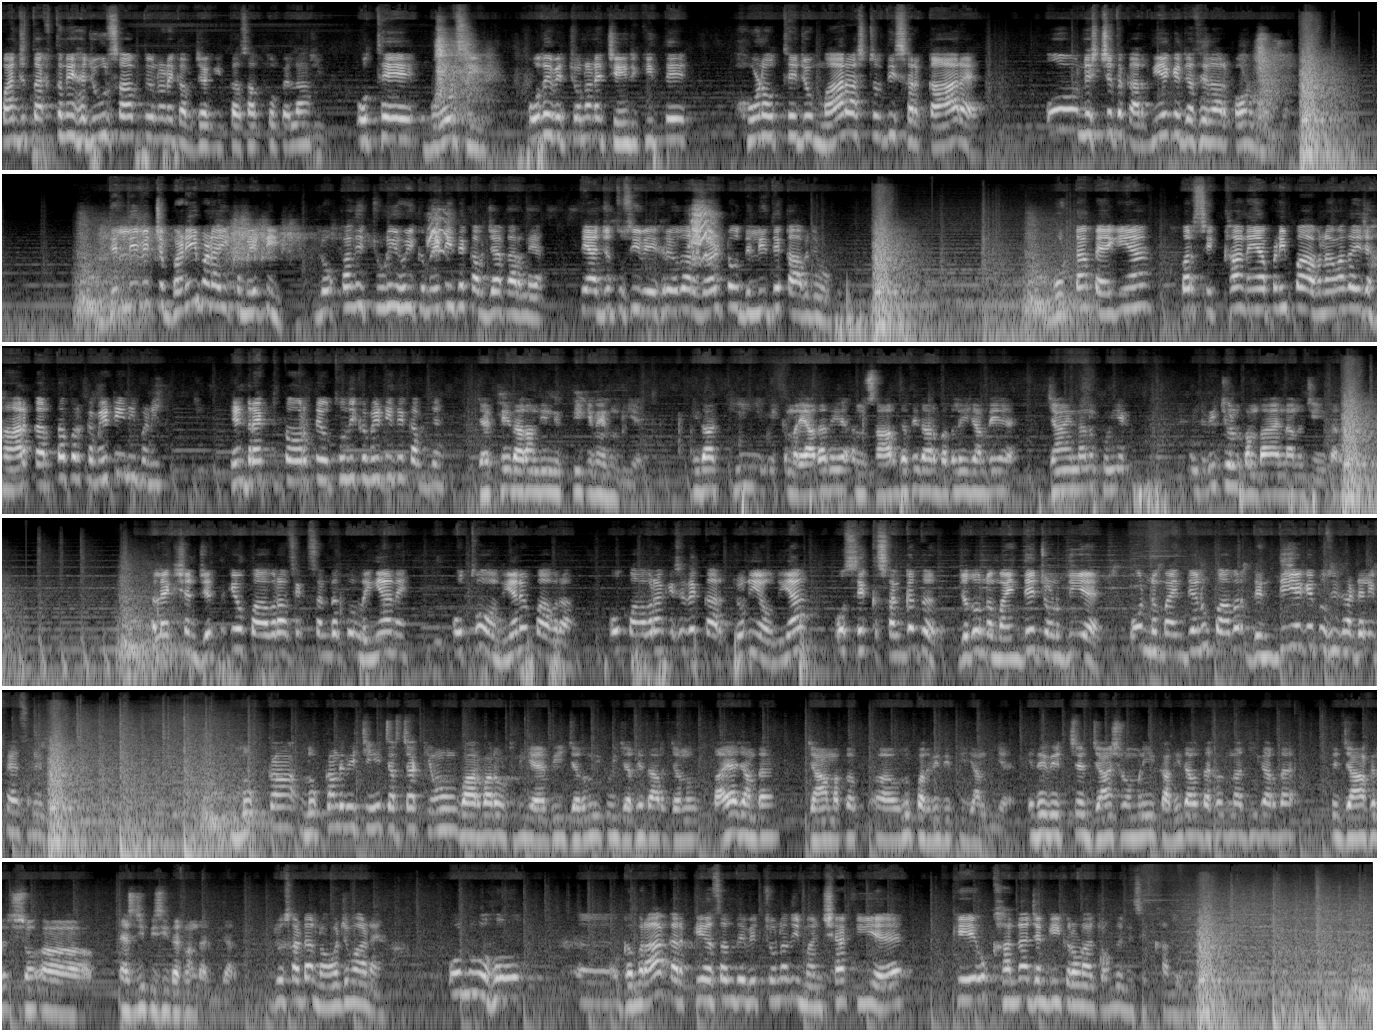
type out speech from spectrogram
ਪੰਜ ਤਖਤ ਨੇ ਹਜੂਰ ਸਾਹਿਬ ਤੇ ਉਹਨਾਂ ਨੇ ਕਬਜ਼ਾ ਕੀਤਾ ਸਭ ਤੋਂ ਪਹਿਲਾਂ। ਉੱਥੇ ਬੋਰਡ ਸੀ। ਉਹਦੇ ਵਿੱਚ ਉਹਨਾਂ ਨੇ ਚੇਂਜ ਕੀਤੇ। ਹੁਣ ਉੱਥੇ ਜੋ ਮਹਾਰਾਸ਼ਟਰ ਦੀ ਸਰਕਾਰ ਹੈ ਉਹ ਨਿਸ਼ਚਿਤ ਕਰਦੀ ਹੈ ਕਿ ਜਥੇਦਾਰ ਕੌਣ ਬਣੂਗਾ ਦਿੱਲੀ ਵਿੱਚ ਬਣੀ ਬਣਾਈ ਕਮੇਟੀ ਲੋਕਾਂ ਦੀ ਚੁਣੀ ਹੋਈ ਕਮੇਟੀ ਤੇ ਕਬਜ਼ਾ ਕਰ ਲਿਆ। ਤੇ ਅੱਜ ਤੁਸੀਂ ਵੇਖ ਰਹੇ ਹੋ ਉਹਦਾ ਰਿਜ਼ਲਟ ਉਹ ਦਿੱਲੀ ਤੇ ਕਾਬਜ ਹੋ ਵੋਟਾਂ ਪੈ ਗਈਆਂ ਪਰ ਸਿੱਖਾਂ ਨੇ ਆਪਣੀ ਭਾਵਨਾਵਾਂ ਦਾ ਇਜ਼ਹਾਰ ਕਰਤਾ ਪਰ ਕਮੇਟੀ ਨਹੀਂ ਬਣੀ। ਇਨਡਾਇਰੈਕਟ ਤੌਰ ਤੇ ਉੱਥੋਂ ਦੀ ਕਮੇਟੀ ਤੇ ਕਬਜ਼ਾ ਹੈ। ਜਥੇਦਾਰਾਂ ਦੀ ਨਿਯੁਕਤੀ ਕਿਵੇਂ ਹੁੰਦੀ ਹੈ? ਇਹਦਾ ਕੀ ਇੱਕ ਮਰਿਆਦਾ ਦੇ ਅਨੁਸਾਰ ਜਥੇਦਾਰ ਬਦਲੇ ਜਾਂਦੇ ਆ? ਜਾਂ ਇਹਨਾਂ ਨੂੰ ਕੋਈ ਇੱਕ ਇੰਡੀਵਿਜੂਅਲ ਬੰਦਾ ਇਹਨਾਂ ਨੂੰ ਚੇਂਜ ਕਰਦਾ ਇਲੈਕਸ਼ਨ ਜਿੱਤ ਕੇ ਉਹ ਪਾਵਰਾਂ ਸਿੱਖ ਸੰਗਤ ਤੋਂ ਲਈਆਂ ਨੇ ਉੱਥੋਂ ਆਉਂਦੀਆਂ ਨੇ ਉਹ ਪਾਵਰਾਂ। ਉਹ ਪਾਵਰਾਂ ਕਿਸੇ ਦੇ ਘਰ ਚੋਂ ਨਹੀਂ ਆਉਂਦੀਆਂ ਉਹ ਸਿੱਖ ਸੰਗਤ ਜਦੋਂ ਨੁਮਾਇੰਦੇ ਚੁਣਦੀ ਹੈ ਉਹ ਨੁਮਾਇੰਦਿਆਂ ਨੂੰ ਪਾਵਰ ਦਿੰਦੀ ਹੈ ਕਿ ਤੁਸੀਂ ਸਾਡੇ ਲਈ ਫੈਸਲੇ ਲਓ। ਲੋਕਾਂ ਲੋਕਾਂ ਦੇ ਵਿੱਚ ਇਹ ਚਰਚਾ ਕਿਉਂ ਵਾਰ-ਵਾਰ ਉੱਠਦੀ ਹੈ ਵੀ ਜਦੋਂ ਵੀ ਕੋਈ ਜਥੇਦਾਰ ਜਦੋਂ ਲਾਇਆ ਜਾਂਦਾ ਹੈ ਜਾਂ ਮਤਲਬ ਉਹਨੂੰ ਪਦਵੀ ਦਿੱਤੀ ਜਾਂਦੀ ਹੈ। ਇਹਦੇ ਵਿੱਚ ਜਾਂ ਸ਼੍ਰੋਮਣੀ ਅਕਾਲੀ ਦਲ ਦਖਲਅੰਦਾਜ਼ੀ ਕਰਦਾ ਹੈ ਤੇ ਜਾਂ ਫਿਰ ਐਸਜੀਪੀਸੀ ਦਖਲਅੰਦਾਜ਼ੀ ਕਰਦਾ ਜੋ ਸਾਡਾ ਨੌਜਵਾਨ ਹੈ, ਉਹਨੂੰ ਉਹ ਗਮਰਾਹ ਕਰਕੇ ਅਸਲ ਦੇ ਵਿੱਚ ਉਹਨਾਂ ਦੀ ਮਨਸ਼ਾ ਕੀ ਹੈ ਕਿ ਉਹ ਖਾਨਾ ਜੰਗੀ ਕਰਾਉਣਾ ਚਾਹੁੰਦੇ ਨੇ ਸਿੱਖਾਂ ਨੂੰ।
